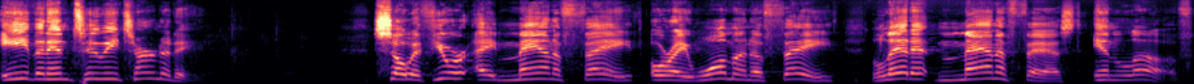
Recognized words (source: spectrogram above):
even into eternity. So, if you're a man of faith or a woman of faith, let it manifest in love.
